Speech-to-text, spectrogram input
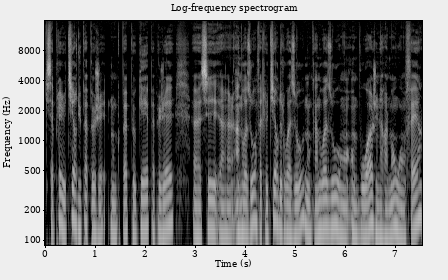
qui s'appelait le tir du papegay. Donc, papegay, papegay, euh, c'est un, oiseau, en fait, le tir de l'oiseau. Donc, un oiseau en, bois généralement ou en fer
